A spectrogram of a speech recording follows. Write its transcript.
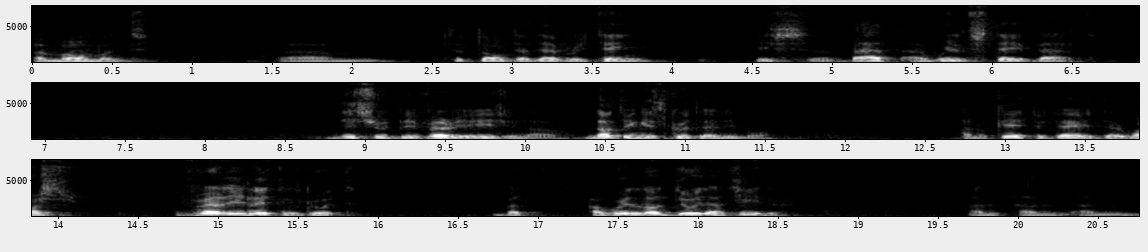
a moment um, to talk that everything is uh, bad and will stay bad. This should be very easy now. Nothing is good anymore. And okay, today there was very little good, but I will not do that either. And and and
